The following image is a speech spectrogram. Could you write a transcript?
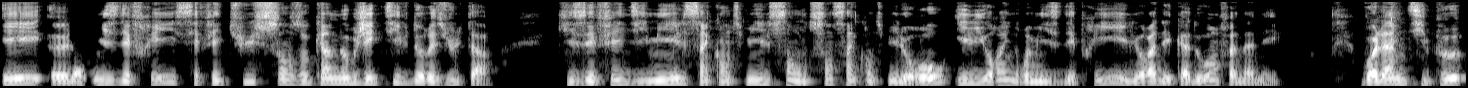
Et la remise des prix s'effectue sans aucun objectif de résultat qu'ils aient fait 10 000, 50 000, 100 ou 150 000 euros, il y aura une remise des prix, il y aura des cadeaux en fin d'année. Voilà un petit peu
